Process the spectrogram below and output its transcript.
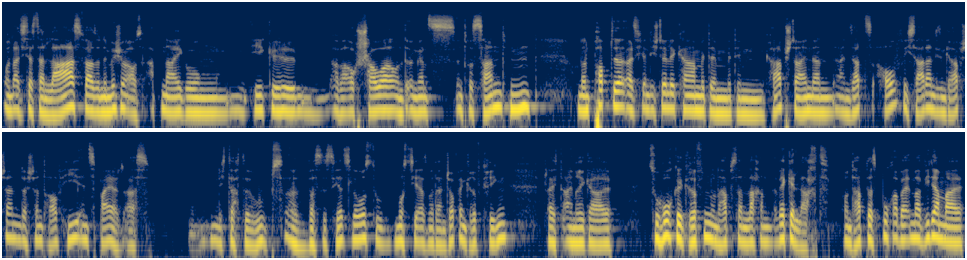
Und als ich das dann las, war so eine Mischung aus Abneigung, Ekel, aber auch Schauer und ganz interessant. Hm. Und dann poppte, als ich an die Stelle kam mit dem, mit dem Grabstein, dann ein Satz auf. Ich sah dann diesen Grabstein und da stand drauf, He inspired us. Und ich dachte, ups, äh, was ist jetzt los? Du musst hier erstmal deinen Job in den Griff kriegen. Vielleicht ein Regal zu hoch gegriffen und habe es dann lachend weggelacht. Und habe das Buch aber immer wieder mal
